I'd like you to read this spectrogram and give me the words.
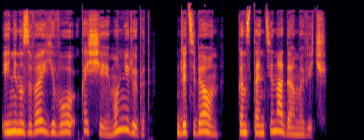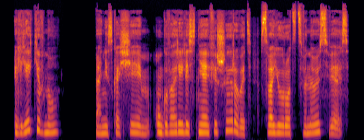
И не называй его Кощеем, он не любит. Для тебя он Константин Адамович». Илья кивнул. Они с Кощеем уговорились не афишировать свою родственную связь.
